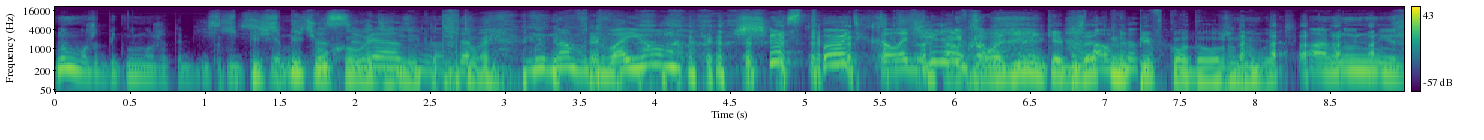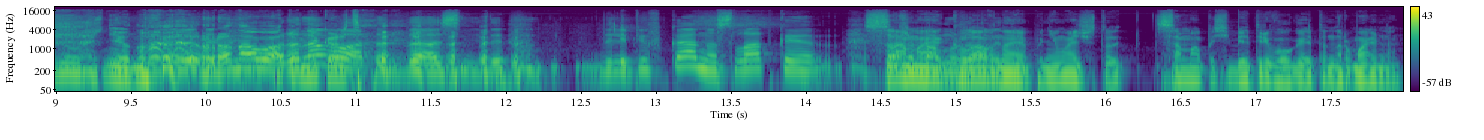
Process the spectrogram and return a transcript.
ну, может быть, не может объяснить, Спи- с чем это у холодильника связано, да. вдвоем. Мы нам вдвоем шествовать к А в холодильнике обязательно А пивко должно быть. А, ну нет, ну что Не, ну, это рановато, мне кажется. Рановато, да. Для пивка, но сладкое Самое главное понимать, что сама по себе тревога это нормально.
